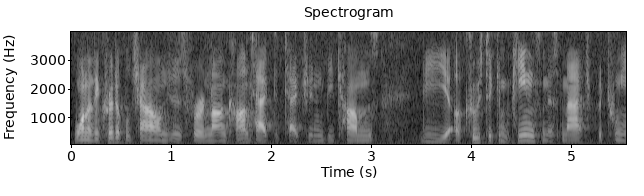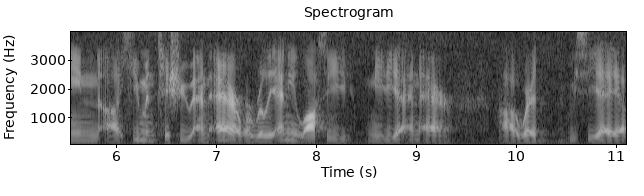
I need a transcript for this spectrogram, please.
one of the critical challenges for non-contact detection becomes the acoustic impedance mismatch between uh, human tissue and air, or really any lossy media and air, uh, where we see a,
